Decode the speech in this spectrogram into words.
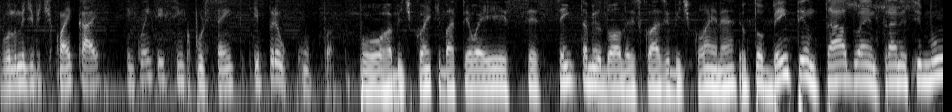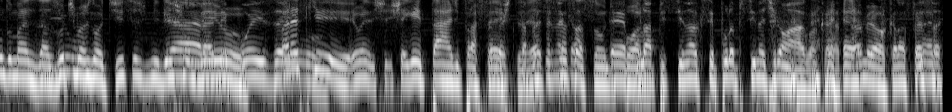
volume de Bitcoin cai 55% e preocupa. Porra, Bitcoin que bateu aí 60 mil dólares quase o Bitcoin, né? Eu tô bem tentado a entrar nesse mundo, mas as últimas notícias me deixam Cara, meio. depois aí Parece o- que eu che- cheguei tarde pra Sabe festa. tá Essa é a sensação aquela- de é, fora. pular a piscina, na hora que você pula a piscina, tiram água, cara. Tá, meu, aquela festa.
